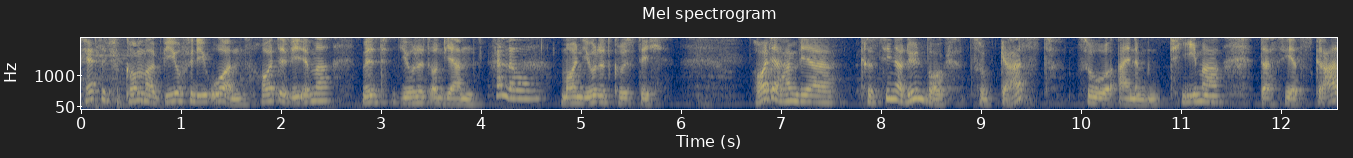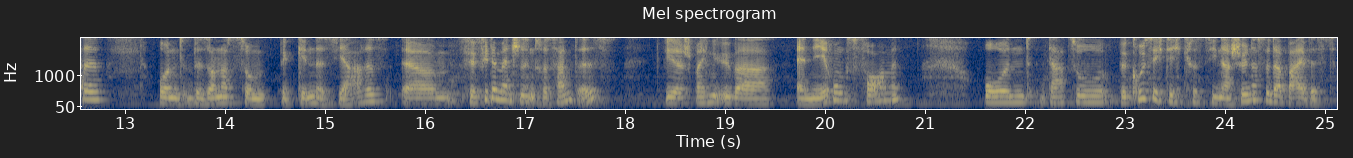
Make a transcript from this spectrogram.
Herzlich willkommen bei Bio für die Ohren. Heute wie immer mit Judith und Jan. Hallo. Moin Judith, grüß dich. Heute haben wir Christina Lüneburg zu Gast zu einem Thema, das jetzt gerade und besonders zum Beginn des Jahres ähm, für viele Menschen interessant ist. Wir sprechen über Ernährungsformen und dazu begrüße ich dich, Christina. Schön, dass du dabei bist.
